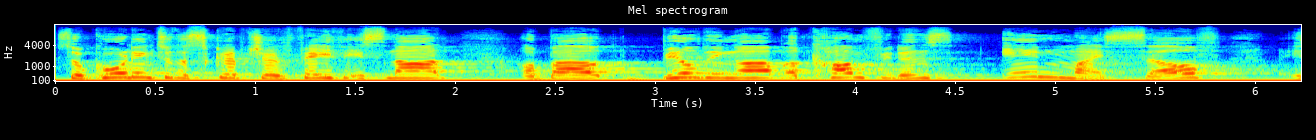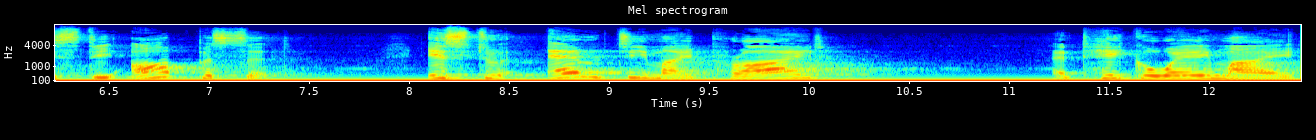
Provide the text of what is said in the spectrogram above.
So, according to the scripture, faith is not about building up a confidence in myself, it's the opposite. It's to empty my pride and take away my,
